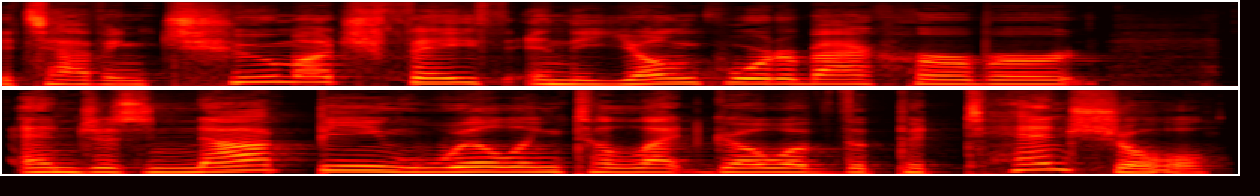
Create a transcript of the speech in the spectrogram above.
it's having too much faith in the young quarterback Herbert and just not being willing to let go of the potential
